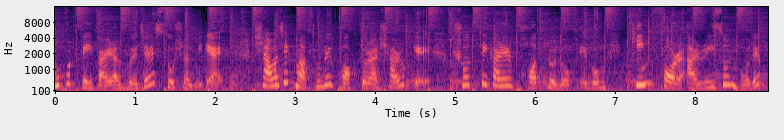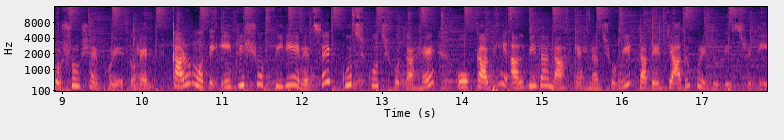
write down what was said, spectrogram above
মুহূর্তেই ভাইরাল হয়ে যায় সোশ্যাল মিডিয়ায়। সামাজিক মাধ্যমে ভক্তরা শাহরুখকে সত্যিকারের ভদ্রলোক এবং কিং ফর আর রিজন বলে প্রশংসায় ভরিয়ে তোলেন। কারও মতে, এই দৃশ্য ফিরিয়ে এনেছে কুচ কুচ হোতা হ্যায় ও কাভি আলবিদা নাহ কেহনা ছবির তাদের জাদুকরি জুটির স্মৃতি।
